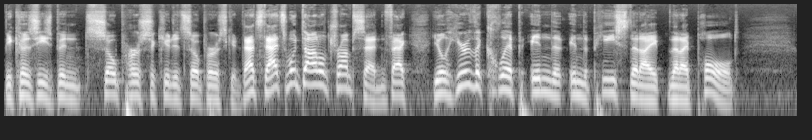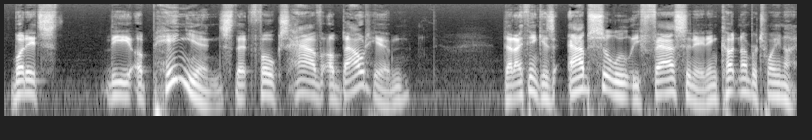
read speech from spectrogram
because he's been so persecuted, so persecuted. That's that's what Donald Trump said. In fact, you'll hear the clip in the in the piece that I that I pulled, but it's the opinions that folks have about him that I think is absolutely fascinating. Cut number 29.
